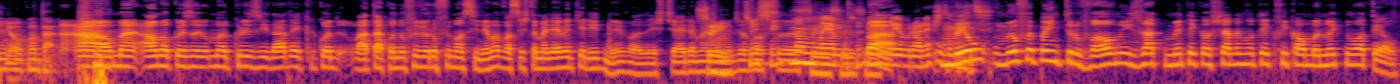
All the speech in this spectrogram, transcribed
tenham a contar. Há uma, há uma coisa, uma curiosidade é que quando, lá está, quando eu fui ver o filme ao cinema, vocês também devem ter ido, né? Este já era mais Sim. ou menos a Sim, vossa. sim. Não me lembro, sim, sim. não Pá, me lembro, o honestamente. meu, o meu foi para intervalo no exato momento em que eles sabem que vão ter que ficar uma noite no hotel.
